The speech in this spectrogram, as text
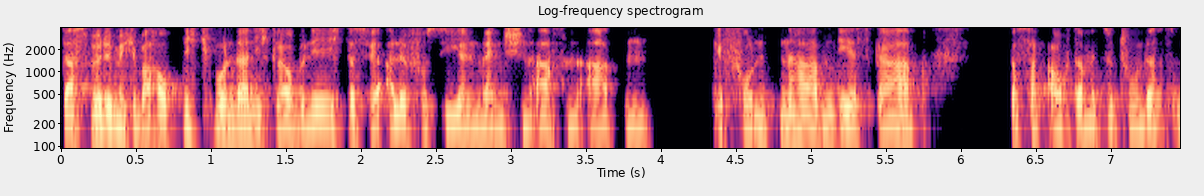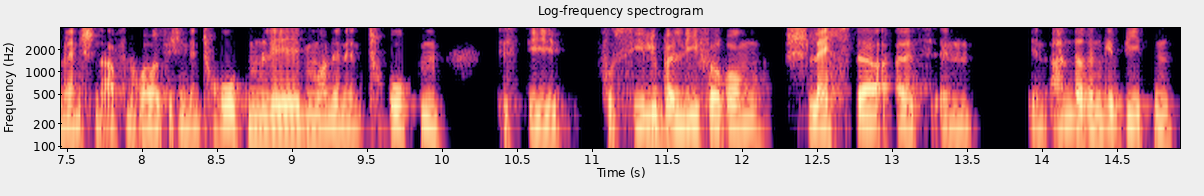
Das würde mich überhaupt nicht wundern. Ich glaube nicht, dass wir alle fossilen Menschenaffenarten gefunden haben, die es gab. Das hat auch damit zu tun, dass Menschenaffen häufig in den Tropen leben und in den Tropen ist die Fossilüberlieferung schlechter als in, in anderen Gebieten.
